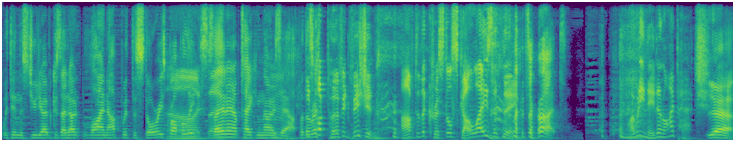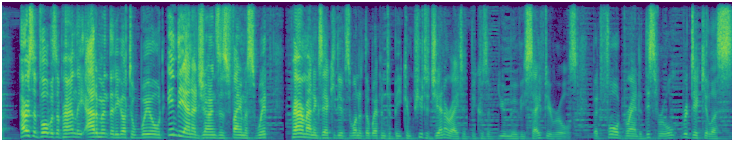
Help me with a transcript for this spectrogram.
within the studio because they don't line up with the stories properly. Ah, I so they end up taking those out. But the He's rest, got perfect vision after the crystal skull laser thing. that's right. Why would he need an eye patch? Yeah. Harrison Ford was apparently adamant that he got to wield Indiana Jones's famous whip. Paramount executives wanted the weapon to be computer generated because of new movie safety rules, but Ford branded this rule ridiculous.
